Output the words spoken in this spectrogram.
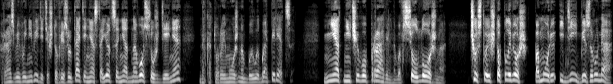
Разве вы не видите, что в результате не остается ни одного суждения, на которое можно было бы опереться? Нет ничего правильного, все ложно. Чувствуешь, что плывешь по морю идей без руля,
